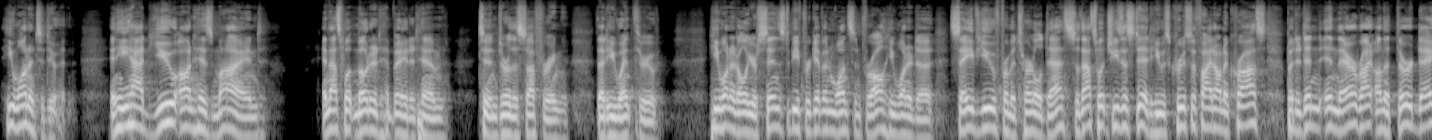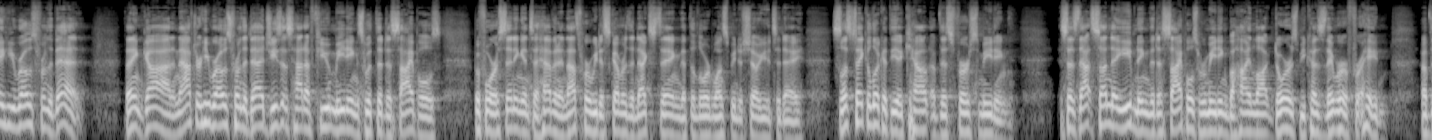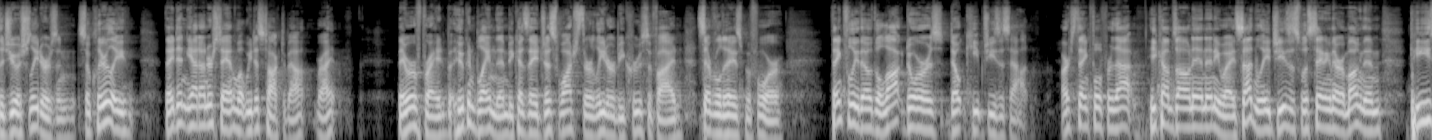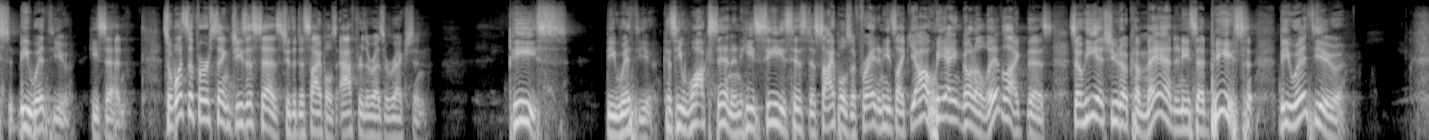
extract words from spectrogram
He wanted to do it. And he had you on his mind. And that's what motivated him to endure the suffering that he went through. He wanted all your sins to be forgiven once and for all. He wanted to save you from eternal death. So that's what Jesus did. He was crucified on a cross, but it didn't end there, right? On the third day, he rose from the dead. Thank God. And after he rose from the dead, Jesus had a few meetings with the disciples before ascending into heaven. And that's where we discover the next thing that the Lord wants me to show you today. So let's take a look at the account of this first meeting. It says that Sunday evening, the disciples were meeting behind locked doors because they were afraid of the Jewish leaders. And so clearly, they didn't yet understand what we just talked about, right? They were afraid, but who can blame them because they just watched their leader be crucified several days before. Thankfully, though, the locked doors don't keep Jesus out. Aren't thankful for that? He comes on in anyway. Suddenly, Jesus was standing there among them. Peace be with you, he said. So, what's the first thing Jesus says to the disciples after the resurrection? Peace be with you. Because he walks in and he sees his disciples afraid and he's like, yo, we ain't to live like this. So he issued a command and he said, Peace be with you.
